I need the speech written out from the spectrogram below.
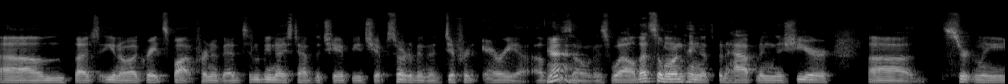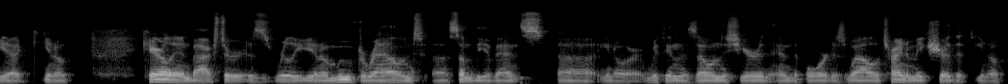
Um, but you know, a great spot for an event. It'll be nice to have the championship sort of in a different area of yeah. the zone as well. That's the one thing that's been happening this year. certainly, you know, Carol Ann Baxter has really, you know, moved around uh, some of the events, uh, you know, within the zone this year and the board as well, trying to make sure that, you know,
